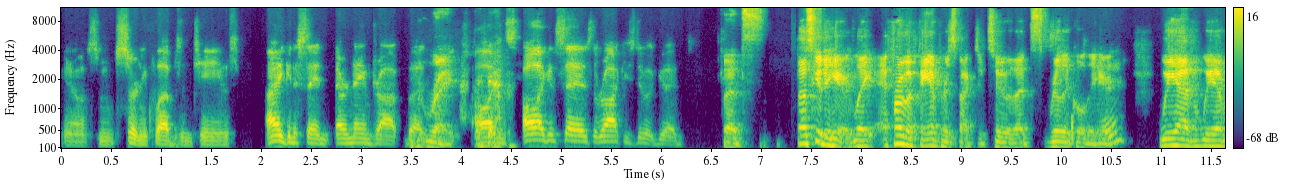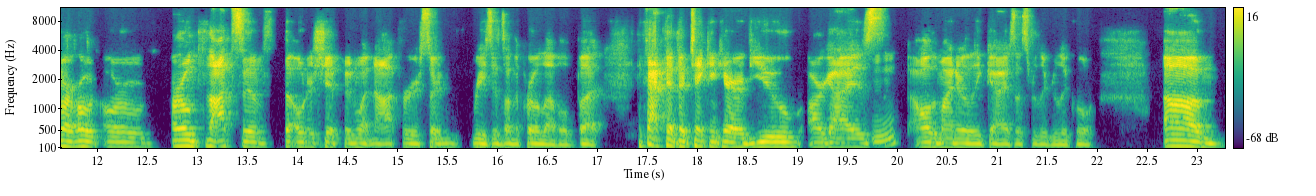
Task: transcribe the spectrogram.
you know some certain clubs and teams i ain't gonna say or name drop but right. all, I can, all i can say is the rockies do it good That's that's good to hear. Like from a fan perspective too. That's really cool to hear. We have we have our own our, our own thoughts of the ownership and whatnot for certain reasons on the pro level, but the fact that they're taking care of you, our guys, Mhm. all the minor league guys, that's really really cool. Um,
